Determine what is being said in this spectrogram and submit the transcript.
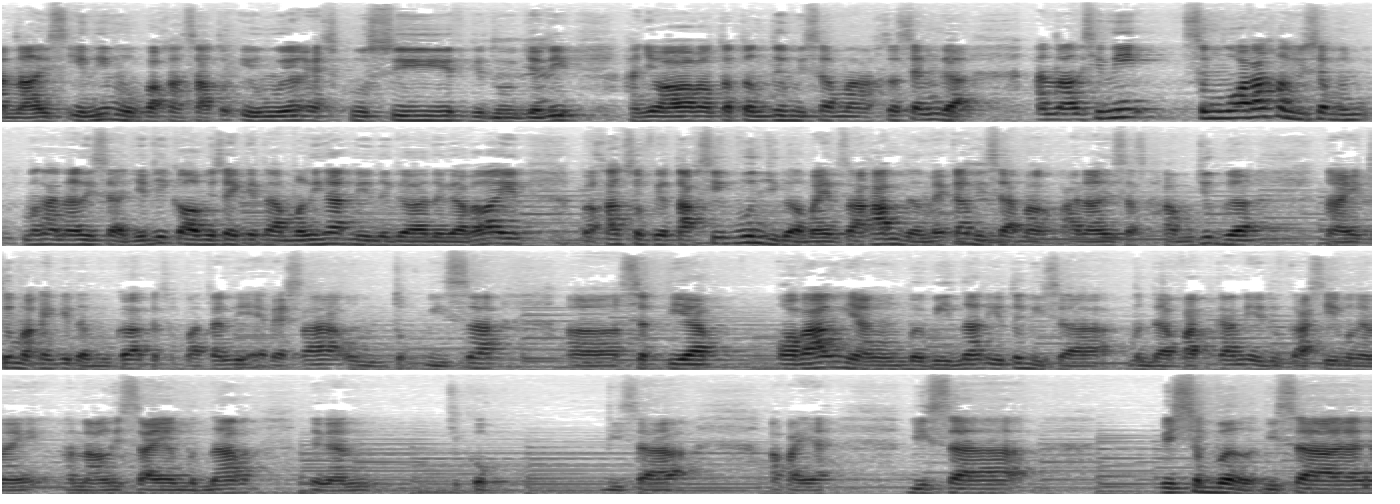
analis ini merupakan satu ilmu yang eksklusif gitu. Mm-hmm. Jadi hanya orang-orang tertentu bisa mengaksesnya enggak. Analis ini semua orang harus bisa menganalisa. Jadi kalau misalnya kita melihat di negara-negara lain bahkan supir taksi pun juga main saham dan mereka bisa menganalisa saham juga. Nah, itu makanya kita buka kesempatan di RSA untuk bisa uh, setiap orang yang berminat itu bisa mendapatkan edukasi mengenai analisa yang benar dengan cukup bisa apa ya bisa visible bisa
